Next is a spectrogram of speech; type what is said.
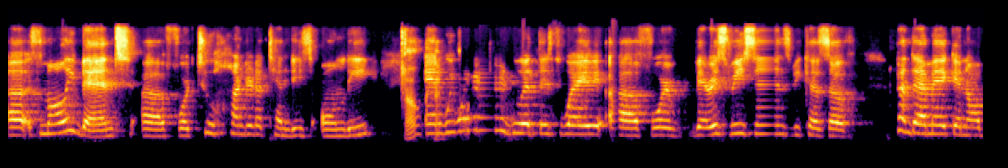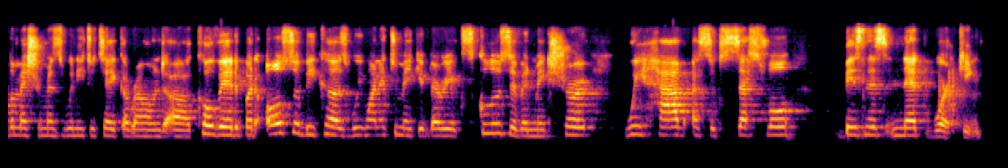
a small event uh, for 200 attendees only. Okay. And we wanted to do it this way uh, for various reasons because of pandemic and all the measurements we need to take around uh, COVID, but also because we wanted to make it very exclusive and make sure we have a successful business networking.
